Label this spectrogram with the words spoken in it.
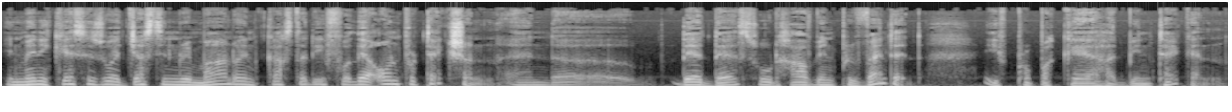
in many cases were just in remand or in custody for their own protection and uh, their deaths would have been prevented if proper care had been taken.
